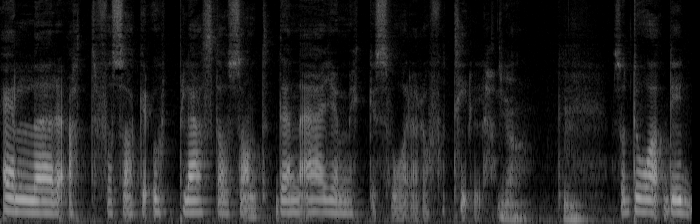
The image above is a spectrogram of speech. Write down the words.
Eller att få saker upplästa och sånt. Den är ju mycket svårare att få till. Ja. Mm. Så då, det är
